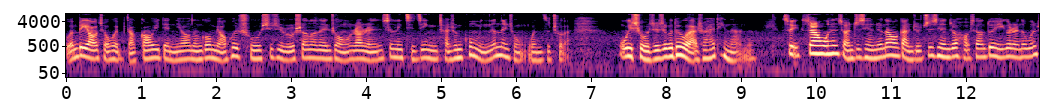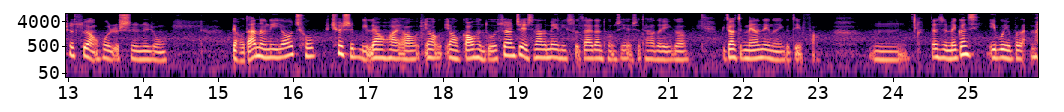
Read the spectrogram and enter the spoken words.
文笔要求会比较高一点，你要能够描绘出栩栩如生的那种让人身临其境、产生共鸣的那种文字出来。Which 我觉得这个对我来说还挺难的，所以虽然我很喜欢之前就，但我感觉之前就好像对一个人的文学素养或者是那种表达能力要求确实比量化要要要高很多。虽然这也是他的魅力所在，但同时也是他的一个比较 demanding 的一个地方。嗯，但是没关系，一步一步来嘛。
